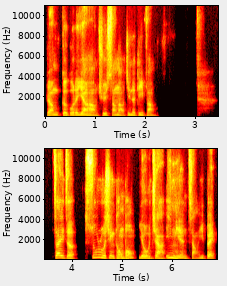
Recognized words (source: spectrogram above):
让各国的央行去伤脑筋的地方。再一则，输入性通膨，油价一年涨一倍。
